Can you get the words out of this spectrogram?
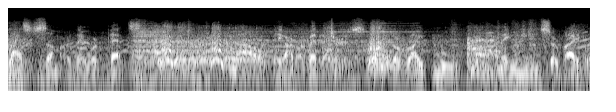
Last summer, they were pets. Now they are predators. The right move may mean survival,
